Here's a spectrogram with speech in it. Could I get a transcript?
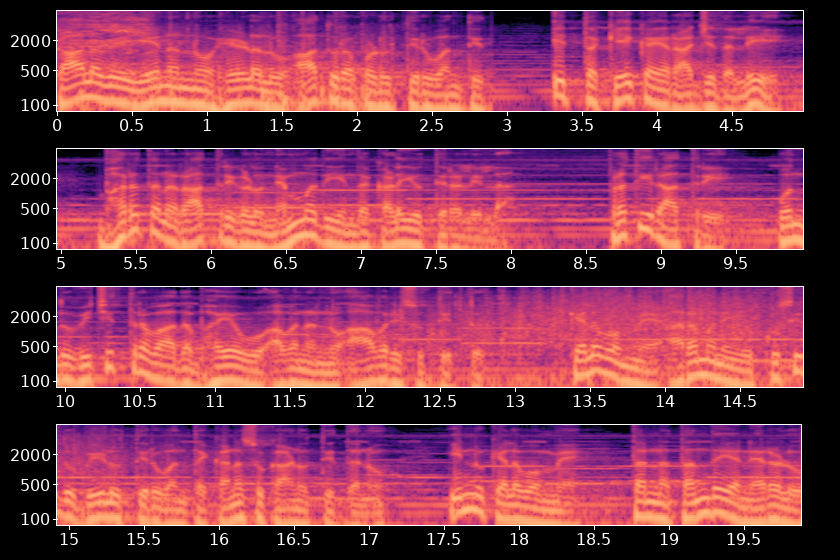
ಕಾಲವೇ ಏನನ್ನೋ ಹೇಳಲು ಆತುರಪಡುತ್ತಿರುವಂತಿತ್ತು. ಇತ್ತ ಕೇಕಯ ರಾಜ್ಯದಲ್ಲಿ ಭರತನ ರಾತ್ರಿಗಳು ನೆಮ್ಮದಿಯಿಂದ ಕಳೆಯುತ್ತಿರಲಿಲ್ಲ. ಪ್ರತಿ ರಾತ್ರಿ ಒಂದು ವಿಚಿತ್ರವಾದ ಭಯವು ಅವನನ್ನು ಆವರಿಸುತ್ತಿತ್ತು. ಕೆಲವೊಮ್ಮೆ ಅರಮನೆಯು ಕುಸಿದು ಬೀಳುತ್ತಿರುವಂತೆ ಕನಸು ಕಾಣುತ್ತಿದ್ದನು. ಇನ್ನು ಕೆಲವೊಮ್ಮೆ ತನ್ನ ತಂದೆಯ ನೆರಳು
